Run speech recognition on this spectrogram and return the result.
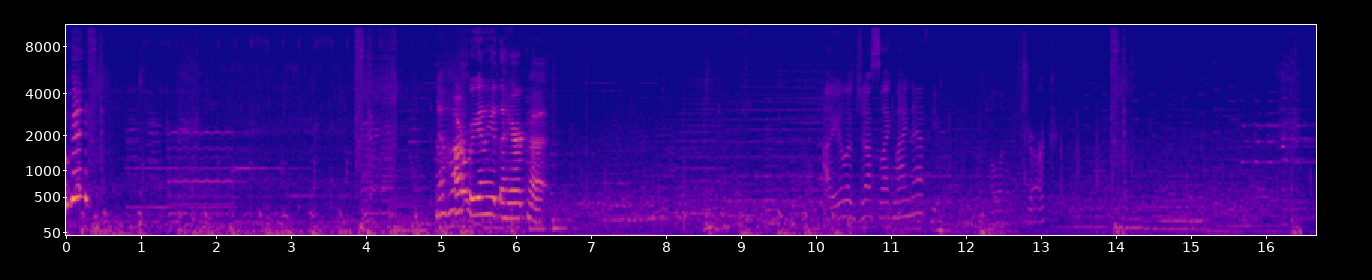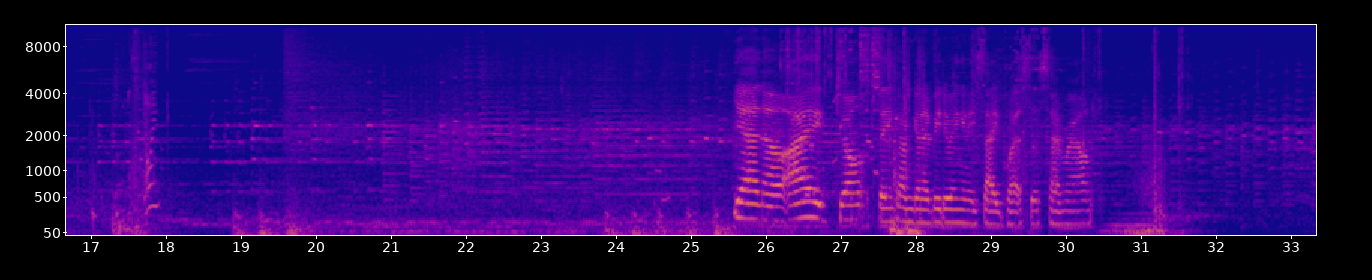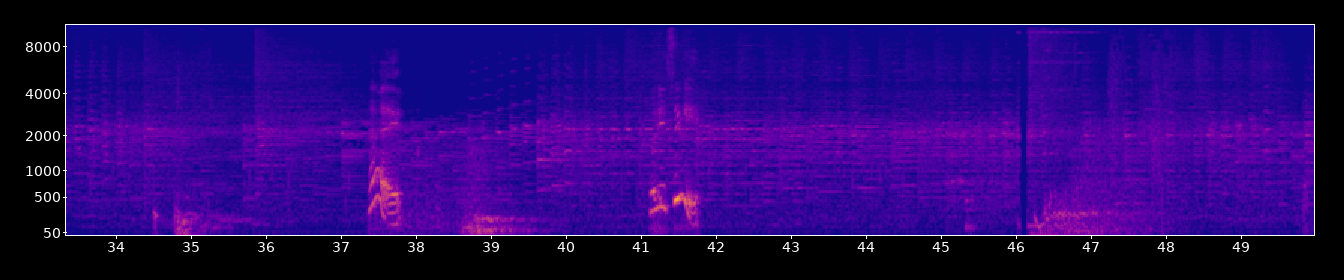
Okay. Now how are we gonna get the haircut? Oh, you look just like my nephew. A little jerk. Yeah, no, I don't think I'm gonna be doing any side quests this time around. Hey. What do you see?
